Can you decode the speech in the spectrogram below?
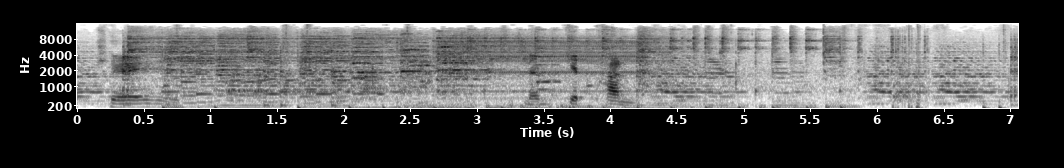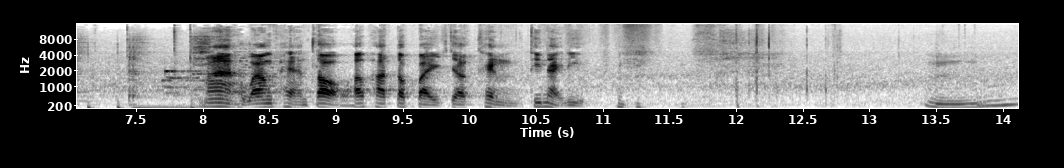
โอเคนั้นเจ็ดพันมาวางแผนต่อว่าพัทต่อไปจะแข่งที่ไหนดี อืม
